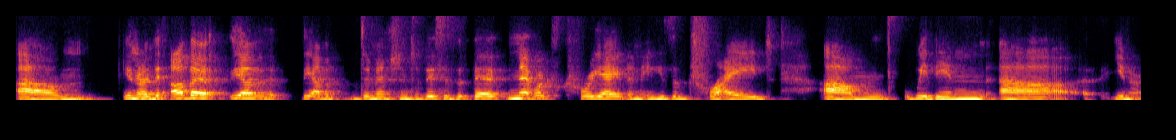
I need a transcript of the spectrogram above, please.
Um, you know, the other, the other, the other dimension to this is that the networks create an ease of trade um, within, uh, you know,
